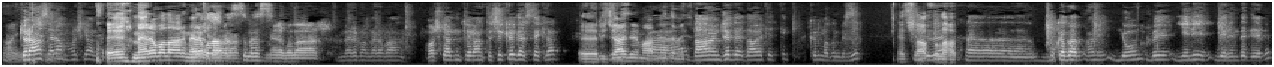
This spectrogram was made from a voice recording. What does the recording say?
Aynen. Tören selam, hoş geldin. Eh, merhabalar, merhabalar. Merhaba. Nasılsınız? Merhabalar. Merhaba merhaba. Hoş geldin Tören. Teşekkür ederiz tekrar. Eh, rica Bizim, ederim abi, ne demek? Daha önce de davet ettik. Kırmadın bizi. Şimdi de Estağfurullah abi. eee, bu kadar hani yoğun ve yeni yerinde diyelim.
